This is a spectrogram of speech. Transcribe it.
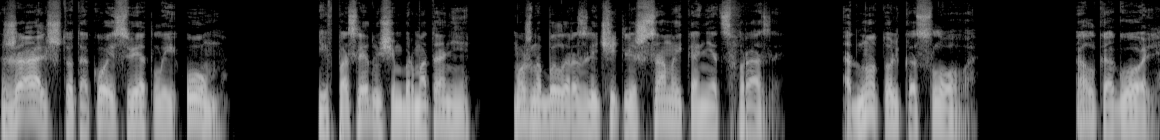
«Жаль, что такой светлый ум». И в последующем бормотании можно было различить лишь самый конец фразы. Одно только слово. Алкоголь.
